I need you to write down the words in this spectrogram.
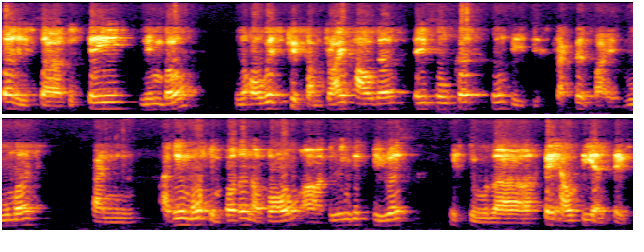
That is uh, to stay nimble. You know, always keep some dry powder. Stay focused. Don't be distracted by rumors. And I think most important of all, uh, during this period, is to uh, stay healthy and safe.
